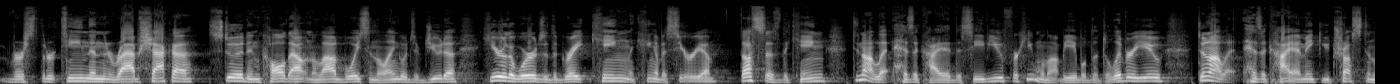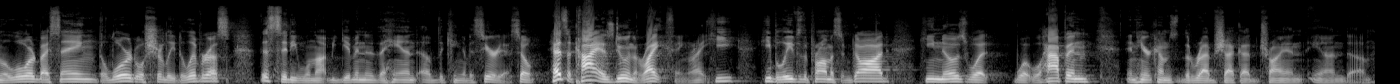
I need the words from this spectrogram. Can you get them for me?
verse 13 then the rabshakeh stood and called out in a loud voice in the language of judah hear the words of the great king the king of assyria Thus says the king Do not let Hezekiah deceive you, for he will not be able to deliver you. Do not let Hezekiah make you trust in the Lord by saying, The Lord will surely deliver us. This city will not be given into the hand of the king of Assyria. So Hezekiah is doing the right thing, right? He, he believes the promise of God, he knows what, what will happen. And here comes the Rabshakeh to try and, and um,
